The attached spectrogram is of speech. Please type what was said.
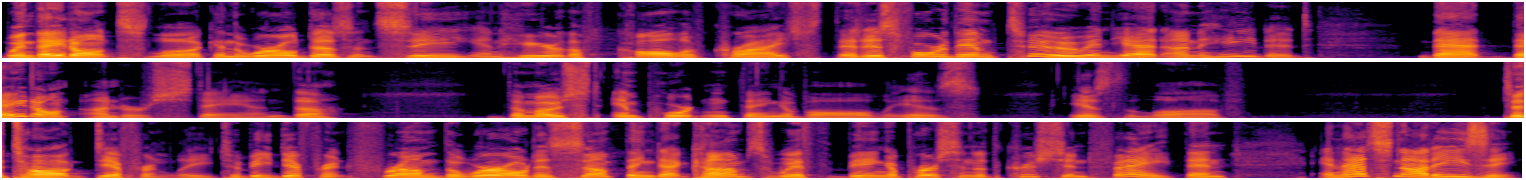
when they don't look and the world doesn't see and hear the call of Christ that is for them too, and yet unheeded, that they don't understand, the, the most important thing of all is, is the love. To talk differently, to be different from the world, is something that comes with being a person of the Christian faith. And, and that's not easy.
